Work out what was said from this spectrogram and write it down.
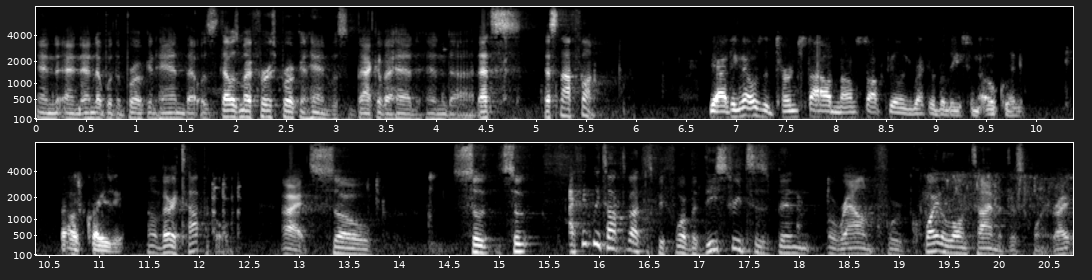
and and end up with a broken hand. That was that was my first broken hand. Was the back of a head, and uh, that's that's not fun. Yeah, I think that was the Turnstile Nonstop Feeling record release in Oakland. That was crazy. Oh, very topical. All right, so so so I think we talked about this before, but these streets has been around for quite a long time at this point, right?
